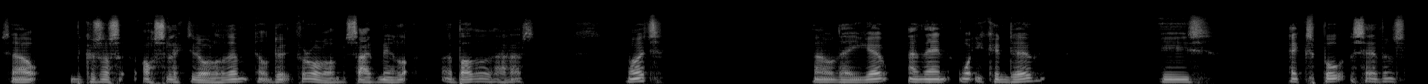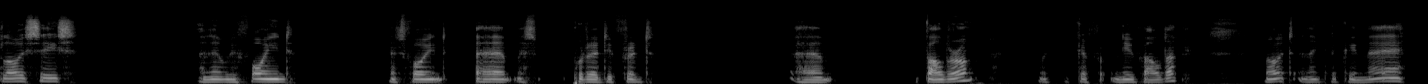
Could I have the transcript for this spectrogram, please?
So because I, I selected all of them it'll do it for all of them save me a lot of bother that right. So there you go. And then what you can do is export the seven slices and then we find let's find um, let's put a different um, folder on. We click a new folder. Right and then click in there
